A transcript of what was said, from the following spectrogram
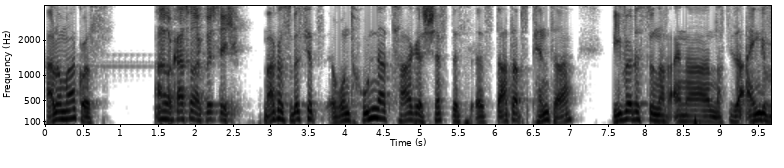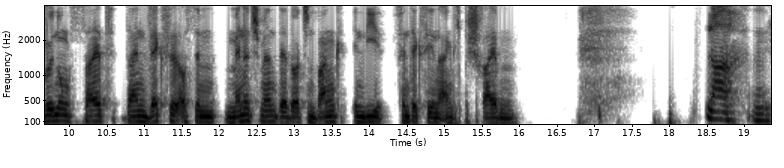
Hallo Markus. Hallo Kaspar, grüß dich. Markus, du bist jetzt rund 100 Tage Chef des äh, Startups Penta. Wie würdest du nach einer, nach dieser Eingewöhnungszeit deinen Wechsel aus dem Management der Deutschen Bank in die Fintech-Szene eigentlich beschreiben? Nach äh,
